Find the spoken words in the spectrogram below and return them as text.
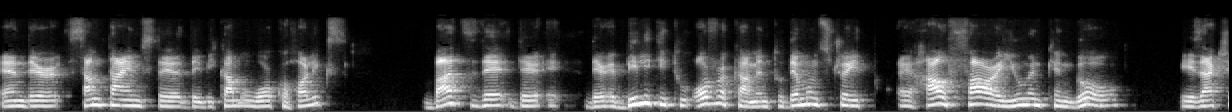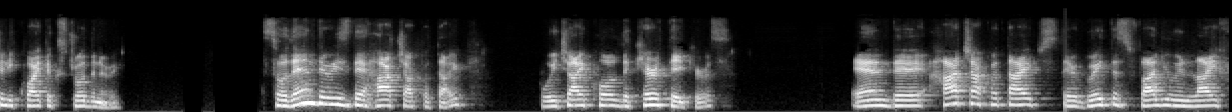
and they're sometimes they, they become workaholics but the, the, their ability to overcome and to demonstrate uh, how far a human can go is actually quite extraordinary so then there is the heart chakra type which i call the caretakers and the heart chakra types their greatest value in life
